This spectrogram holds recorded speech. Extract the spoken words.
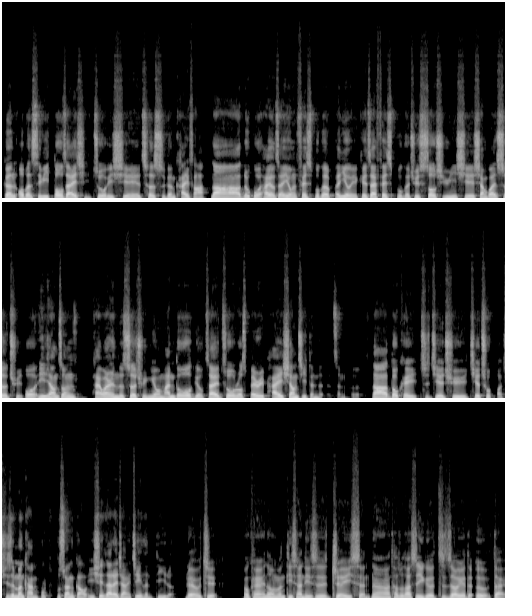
跟 OpenCV 都在一起做一些测试跟开发。那如果还有在用 Facebook 的朋友，也可以在 Facebook 去搜寻一些相关社群。我印象中台湾人的社群有蛮多有在做 Raspberry Pi 相机等等的整合，那都可以直接去接触啊。其实门槛不不算高，以现在来讲已经很低了。了解。OK，那我们第三题是 Jason，那他说他是一个制造业的二代，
